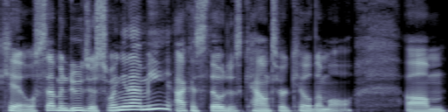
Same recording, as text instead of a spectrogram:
kill. Seven dudes are swinging at me. I could still just counter, kill them all. Um,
